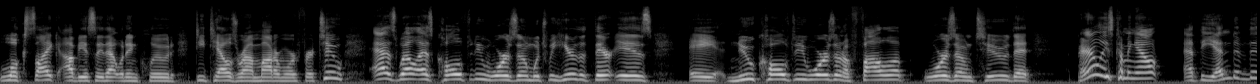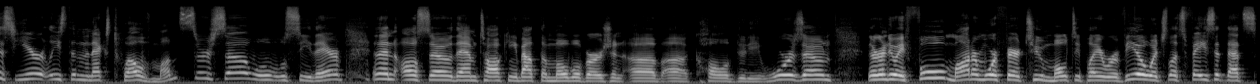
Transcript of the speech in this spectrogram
looks like. Obviously, that would include details around Modern Warfare 2, as well as Call of Duty Warzone, which we hear that there is a new Call of Duty Warzone, a follow up Warzone 2 that apparently is coming out at the end of this year, at least in the next 12 months or so. We'll, we'll see there. And then also them talking about the mobile version of uh, Call of Duty Warzone. They're going to do a full Modern Warfare 2 multiplayer reveal, which let's face it, that's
